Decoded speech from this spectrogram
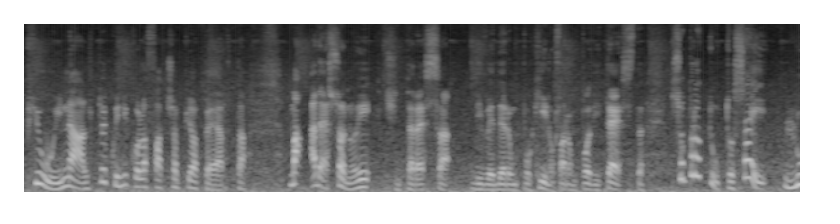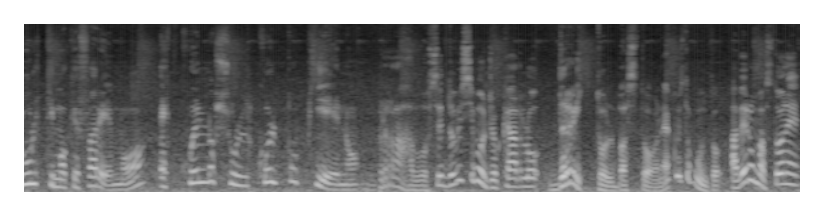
più in alto e quindi con la faccia più aperta ma adesso a noi ci interessa di vedere un pochino, fare un po' di test. Soprattutto, sai, l'ultimo che faremo è quello sul colpo pieno. Bravo, se dovessimo giocarlo dritto il bastone, a questo punto avere un bastone,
